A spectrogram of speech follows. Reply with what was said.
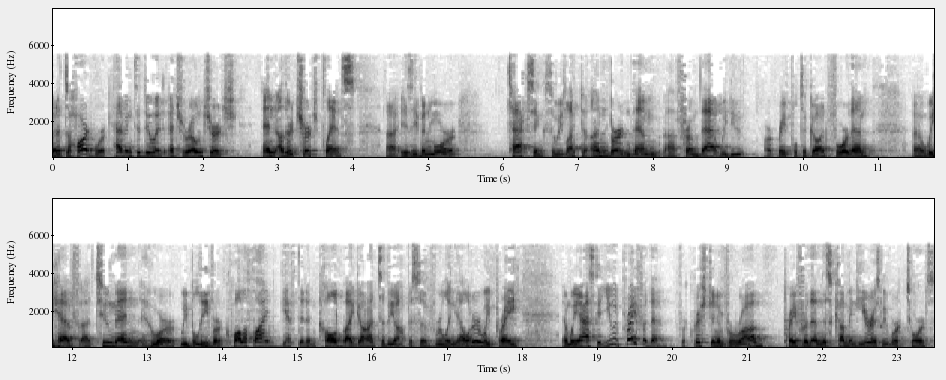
but it's a hard work. Having to do it at your own church and other church plants uh, is even more taxing. So we'd like to unburden them uh, from that. We do are grateful to God for them. Uh, we have uh, two men who are, we believe, are qualified, gifted, and called by God to the office of ruling elder. We pray and we ask that you would pray for them, for Christian and for Rob. Pray for them this coming year as we work towards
